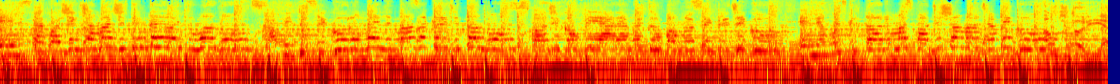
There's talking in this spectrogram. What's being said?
Está com a gente há mais de 38 anos. Rápido e seguro, nele nós acreditamos. Pode confiar, é muito bom, eu sempre digo. Ele é um escritório, mas pode chamar de amigo. Auditoria,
